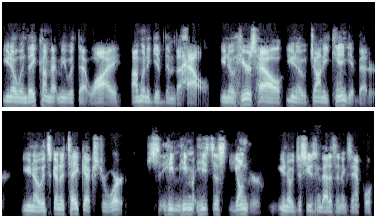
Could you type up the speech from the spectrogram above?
you know, when they come at me with that why, I'm going to give them the how. You know, here's how, you know, Johnny can get better. You know, it's going to take extra work. He, he, he's just younger, you know, just using that as an example.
